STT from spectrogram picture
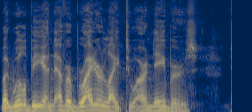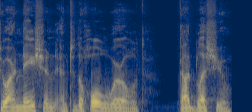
but will be an ever brighter light to our neighbors, to our nation, and to the whole world. God bless you.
